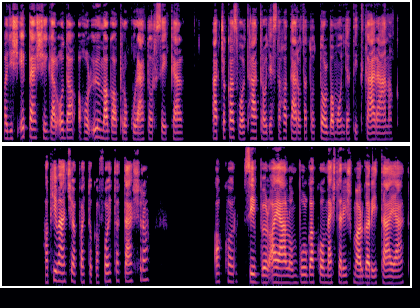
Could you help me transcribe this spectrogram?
vagyis éppenséggel oda, ahol ő maga a prokurátor székel. Már csak az volt hátra, hogy ezt a határozatot tolba mondja titkárának. Ha kíváncsiak vagytok a folytatásra, akkor szívből ajánlom Bulgakon Mester és Margaritáját.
